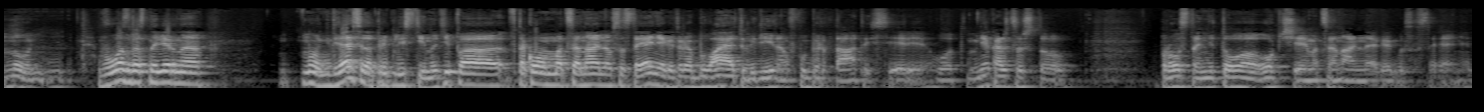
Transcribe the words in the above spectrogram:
ну, возраст, наверное, ну, нельзя всегда приплести, но типа в таком эмоциональном состоянии, которое бывает у людей там в пубертат из серии. Вот. Мне кажется, что просто не то общее эмоциональное как бы состояние.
